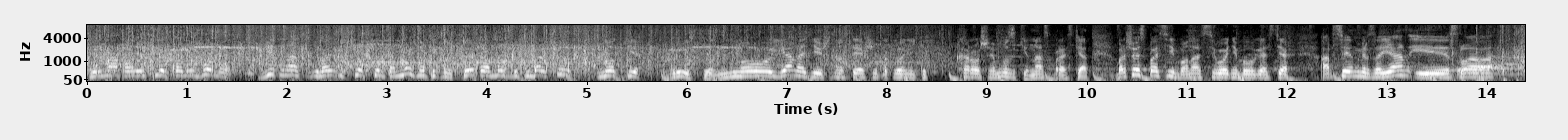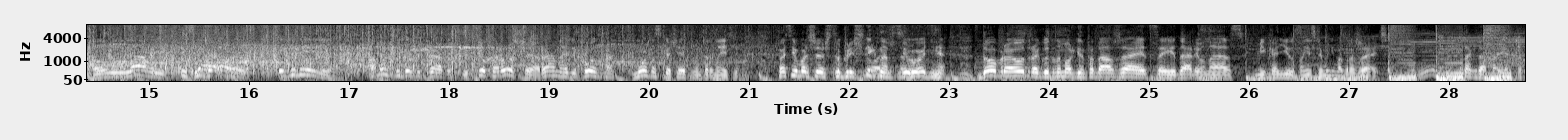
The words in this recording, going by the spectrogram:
фирма получилась по-любому. Если нас еще в чем-то можно упрекнуть, то это может быть небольшой нотки грусти. Но я надеюсь, что настоящие поклонники хорошей музыки нас простят. Большое спасибо. У нас сегодня был в гостях Арсен Мирзаян и Слава Лаврик. Ребята, к сожалению, а может быть даже к радости, все хорошее рано или поздно можно скачать в интернете. Спасибо большое, что пришли к нам сегодня. Доброе утро, Гутен Морген продолжается. И далее у нас Мика Ньюсман, если вы не возражаете. Тогда поехали.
